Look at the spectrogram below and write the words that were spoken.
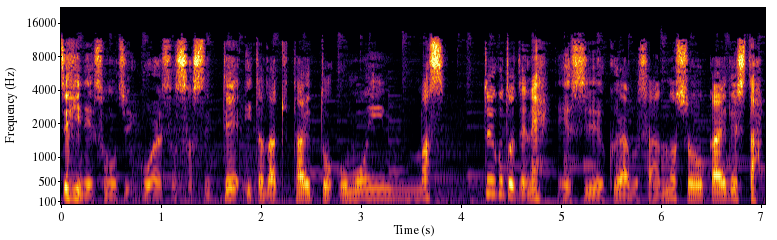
ぜひね、そのうちご挨拶させていただきたいと思います。ということでね、SU クラブさんの紹介でした。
